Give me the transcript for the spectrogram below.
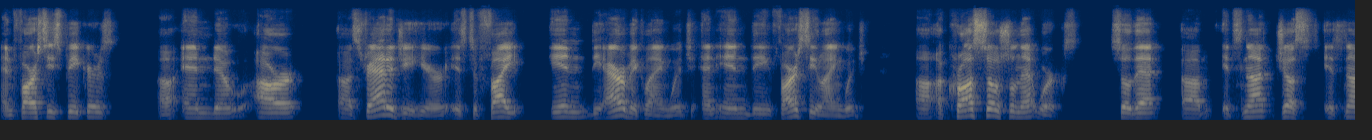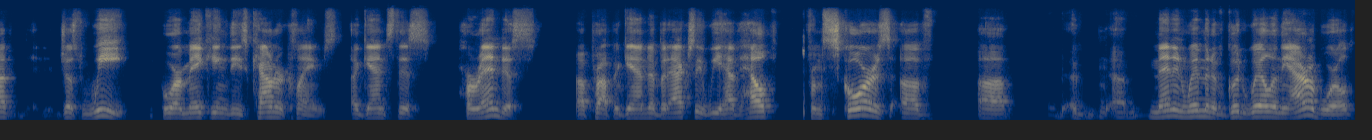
and Farsi speakers. Uh, and our strategy here is to fight in the Arabic language and in the Farsi language uh, across social networks, so that um, it's not just it's not just we who are making these counterclaims against this horrendous uh, propaganda, but actually we have help from scores of uh, men and women of goodwill in the Arab world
